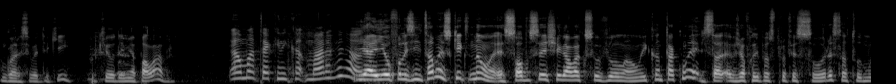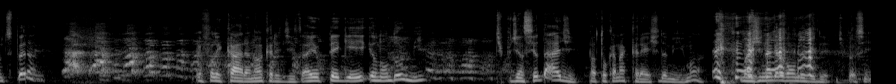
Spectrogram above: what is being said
Agora você vai ter que ir, porque eu dei minha palavra. É uma técnica maravilhosa. E aí eu falei assim, tá, mas o que... que- Não, é só você chegar lá com o seu violão e cantar com eles. tá? Eu já falei para as professoras, tá todo mundo esperando. Eu falei, cara, não acredito. Aí eu peguei, eu não dormi. Tipo, de ansiedade, pra tocar na creche da minha irmã. Imagina gravar um DVD, tipo assim.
